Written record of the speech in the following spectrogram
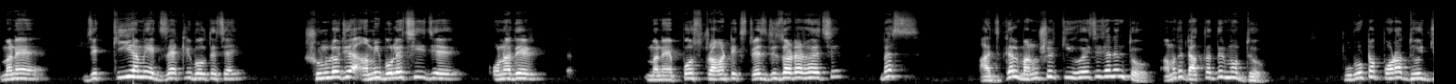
মানে যে কি আমি এক্স্যাক্টলি বলতে চাই। শুনলো যে আমি বলেছি যে ওনাদের মানে পোস্ট ট্রমাটিক স্ট্রেস ডিসঅর্ডার হয়েছে। ব্যাস, আজকাল মানুষের কি হয়েছে জানেন তো? আমাদের ডাক্তারদের মধ্যেও পুরোটা পড়ার ধৈর্য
